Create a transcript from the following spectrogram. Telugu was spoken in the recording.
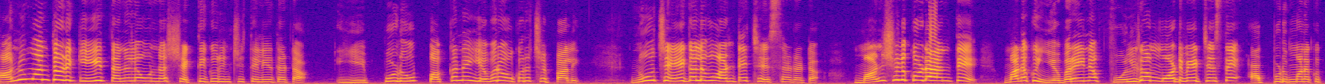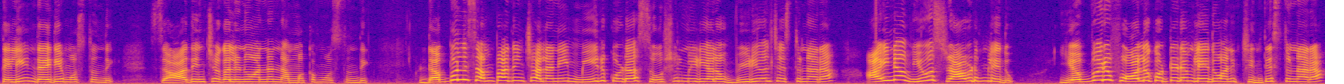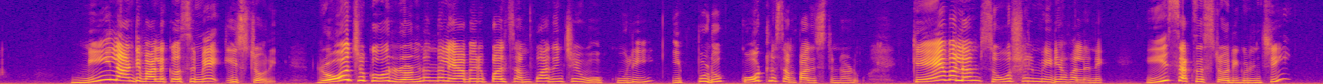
హనుమంతుడికి తనలో ఉన్న శక్తి గురించి తెలియదట. ఎప్పుడు పక్కన ఎవరో ఒకరు చెప్పాలి. నువ్వు చేయగలవు అంటే చేస్తాడట. మనుషులు కూడా అంతే. మనకు ఎవరైనా ఫుల్గా మోటివేట్ చేస్తే అప్పుడు మనకు తెలియని ధైర్యం వస్తుంది. సాధించగలను అన్న నమ్మకం వస్తుంది. డబ్బులు సంపాదించాలని మీరు కూడా సోషల్ మీడియాలో వీడియోలు చేస్తున్నారా? అయినా వ్యూస్ రావడం లేదు. ఎవ్వరు ఫాలో కొట్టడం లేదు అని చింతిస్తున్నారా? మీలాంటి వాళ్ళ కోసమే ఈ స్టోరీ. రోజుకు రెండు వందల యాభై రూపాయలు సంపాదించే ఓ కూలి ఇప్పుడు కోట్లు సంపాదిస్తున్నాడు. కేవలం సోషల్ మీడియా వల్లనే. ఈ సక్సెస్ స్టోరీ గురించి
